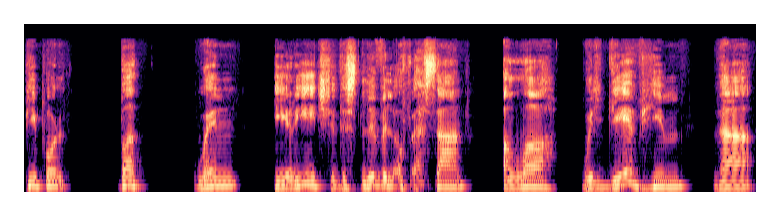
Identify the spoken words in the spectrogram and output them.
people. But when he reached this level of ihsan, Allah will give him the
